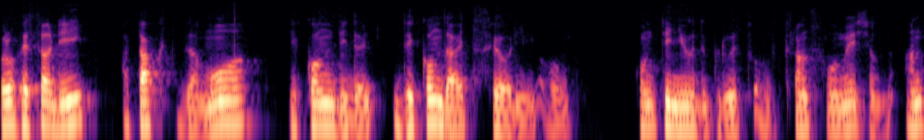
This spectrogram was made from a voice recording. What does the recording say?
Professor Lie attacked the more recondite theory of continued growth of transformation and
